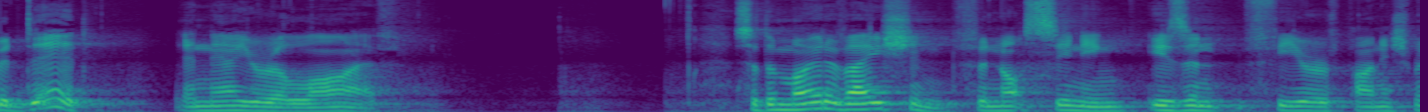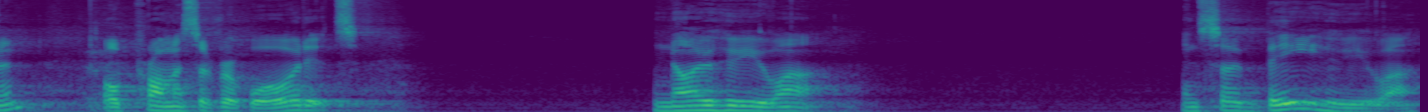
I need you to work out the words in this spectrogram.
are dead, and now you're alive. So, the motivation for not sinning isn't fear of punishment or promise of reward, it's know who you are. And so be who you are.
